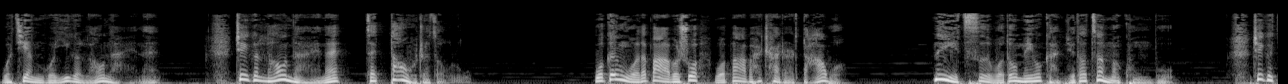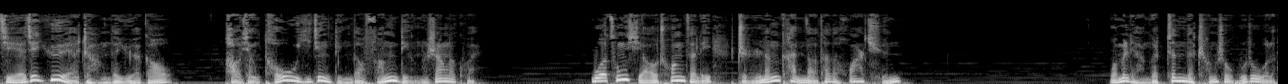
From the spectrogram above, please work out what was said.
我见过一个老奶奶，这个老奶奶在倒着走路。我跟我的爸爸说，我爸爸还差点打我。那次我都没有感觉到这么恐怖。这个姐姐越长得越高，好像头已经顶到房顶上了，快。我从小窗子里只能看到她的花裙。我们两个真的承受不住了，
